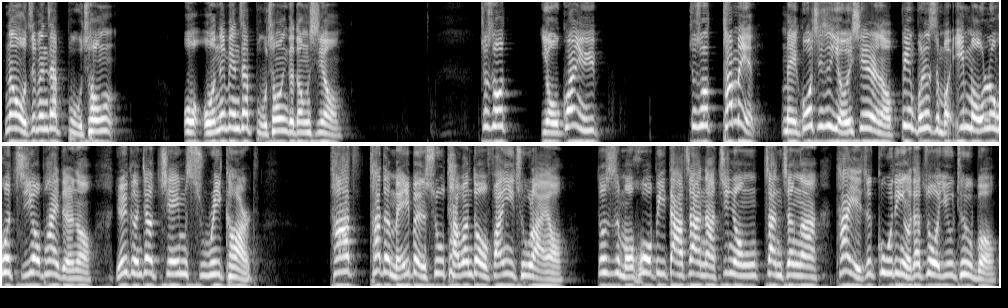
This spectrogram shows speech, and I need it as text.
那我这边再补充，我我那边再补充一个东西哦，就说有关于，就说他们也美国其实有一些人哦，并不是什么阴谋论或极右派的人哦，有一个人叫 James Ricard。他他的每一本书，台湾都有翻译出来哦，都是什么货币大战啊、金融战争啊，他也是固定有在做 YouTube 哦。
